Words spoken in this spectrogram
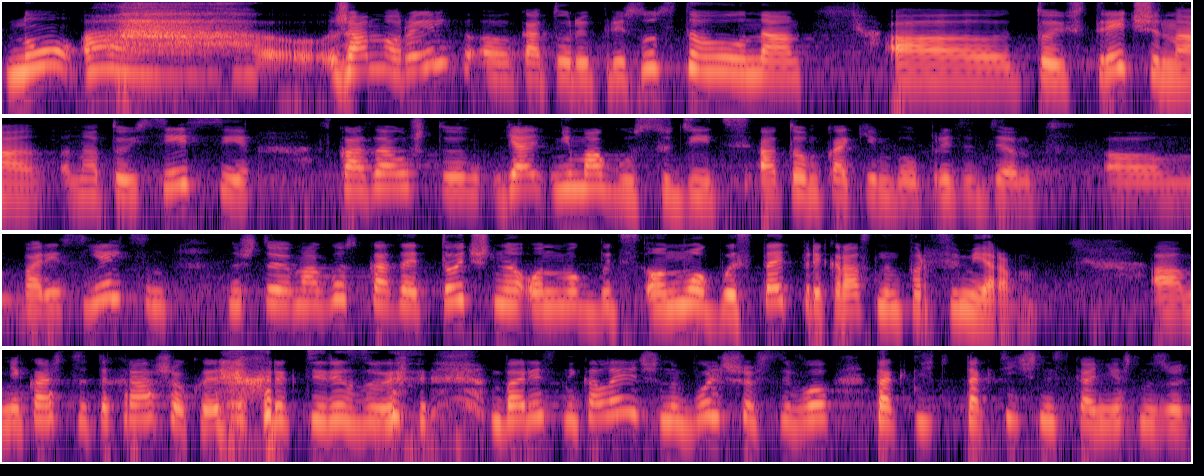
Ну, Жан Морель, который присутствовал на той встрече, на, на той сессии, сказал, что я не могу судить о том, каким был президент Борис Ельцин, но что я могу сказать точно, он мог, быть, он мог бы стать прекрасным парфюмером. А, мне кажется, это хорошо характеризует Бориса Николаевича, но больше всего тактичность, конечно же,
